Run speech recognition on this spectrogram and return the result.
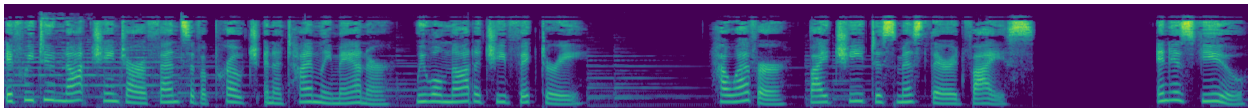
If we do not change our offensive approach in a timely manner, we will not achieve victory. However, Bai Qi dismissed their advice. In his view,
